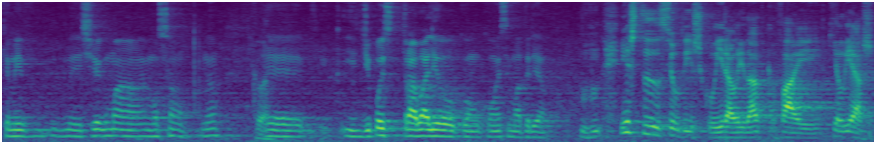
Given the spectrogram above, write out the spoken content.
que me, me chega uma emoção, não? Claro. É, e depois trabalho com, com esse material. Uhum. Este seu disco, Iralidade, que vai, que aliás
